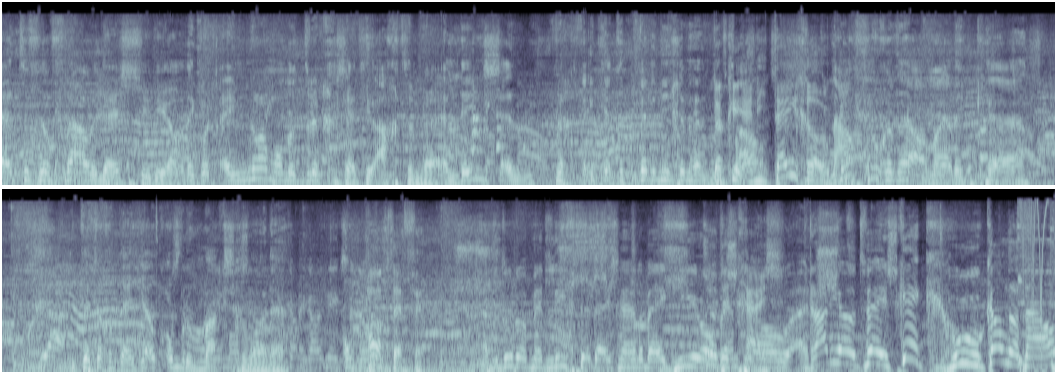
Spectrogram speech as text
Zijn te veel vrouwen in deze studio. Want ik word enorm onder druk gezet hier achter me. En links en... Ik, ik ben er niet gewend. Daar kun je niet tegen ook, Nou, vroeger wel. Maar ik, eh, ik ben toch een beetje ook omroep Max geworden. Doen. Wacht even. En we doen dat met liefde deze hele week hier op. NPO Radio 2 Skik. Hoe kan dat nou?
